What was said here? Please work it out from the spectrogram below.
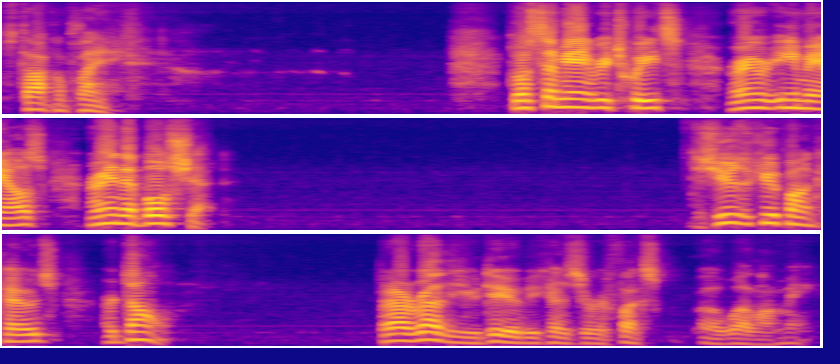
Stop complaining. Don't send me angry tweets or angry emails or any of that bullshit. Just use the coupon codes or don't. But I'd rather you do because it reflects uh, well on me.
